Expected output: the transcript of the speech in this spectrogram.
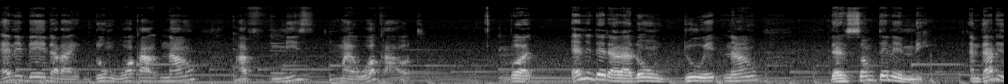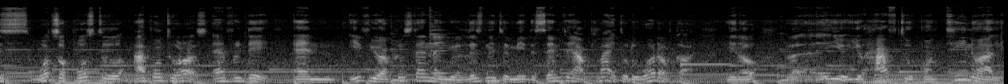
any day that i don't work out now i've missed my workout. But any day that i don't do it now there's something in me. And that is what's supposed to happen to us every day. And if you're a Christian and you're listening to me, the same thing apply to the Word of God. You know, you, you have to continually,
